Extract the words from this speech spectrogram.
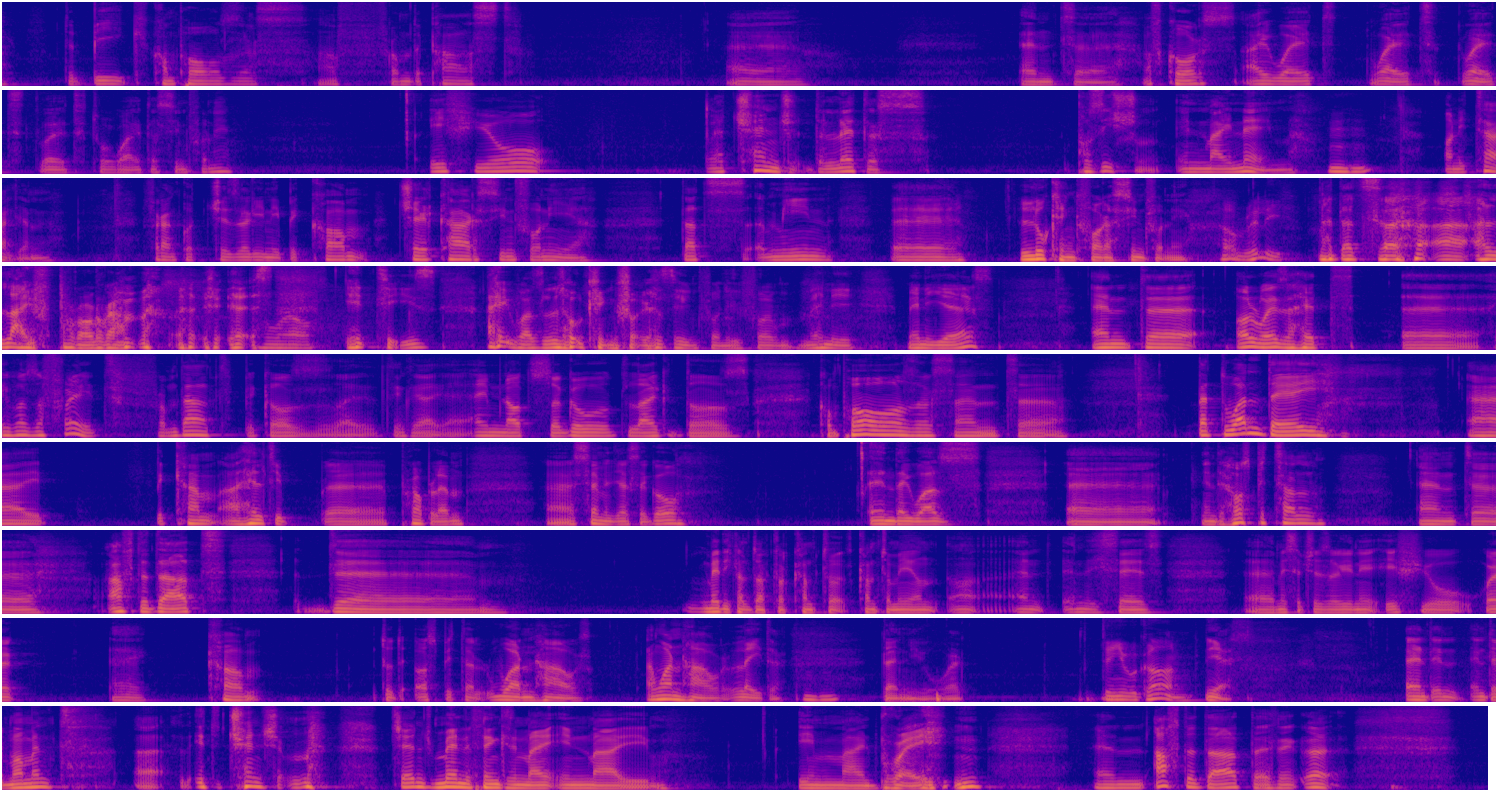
the big composers of from the past. Uh, and uh, of course, I wait, wait, wait, wait to write a symphony. If you uh, change the letters position in my name hmm on Italian, Franco Cesarini become Cercar Sinfonia. That's uh, mean uh, looking for a symphony. Oh, really? That's a, a, a live program. yes, Wow. it is. I was looking for a symphony for many, many years, and uh, always I had. Uh, I was afraid from that because I think I, I'm not so good like those composers, and uh, but one day I become a healthy uh, problem uh, seven years ago, and I was uh, in the hospital, and uh, after that, the um, medical doctor come to come to me on, uh, and and he says, uh, Mr. Cesarini, if you work, uh, come to the hospital one hour, uh, one hour later, hmm then you work Then you were gone. Yes. And in, in the moment, uh, it changed changed many things in my in my in my brain. And after that, I think uh,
